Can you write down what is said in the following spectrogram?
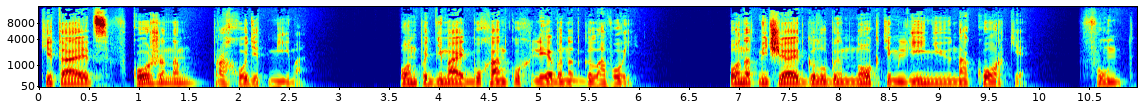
Китаец в кожаном проходит мимо. Он поднимает буханку хлеба над головой. Он отмечает голубым ногтем линию на корке. Фунт.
